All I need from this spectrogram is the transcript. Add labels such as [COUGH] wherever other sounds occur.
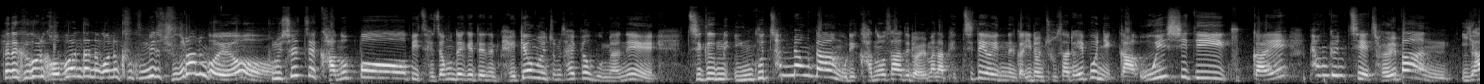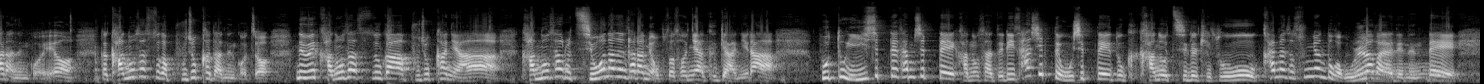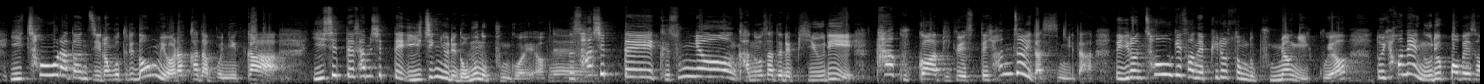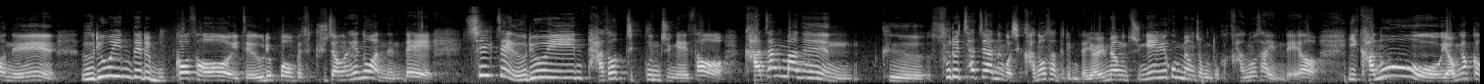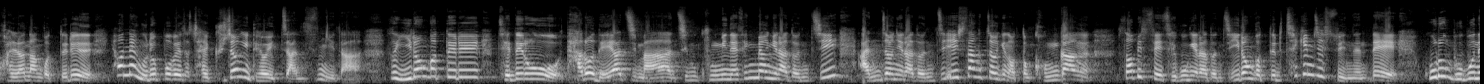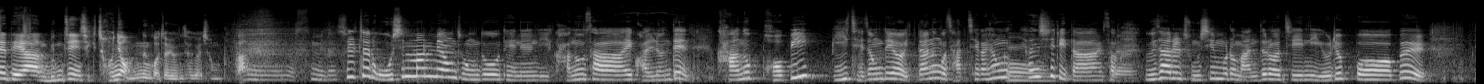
근데 그걸 거부한다는 거는 그 국민들 죽으라는 거예요. 그리고 실제 간호법이 제정되게 되는 배경을 좀 살펴보면은 지금 인구 1000명당 우리 간호사들이 얼마나 배치되어 있는가 이런 조사를 해보니까 OECD 국가의 평균치의 절반 이하라는 거예요. 그러니까 간호사 수가 부족하다는 거죠. 근데 왜 간호사 수가 부족하냐? 간호사로 지원하는 사람이 없어서냐? 그게 아니라 보통 20대, 30대 간호사들이 40대, 50대에도 그 간호직을 계속 하면서 숙련도가 올라가야 되는데 이 처우라든지 이런 것들이 너무 열악하다 보니까 20대, 30대 이직률이 너무 높은 거예요. 네. 그래서 40대 그 숙련 간호사들의 비율이 타 국가와 비교했을 때 현저히 낮습니다. 이런 처우 개선의 필요성도 분명히 있고요. 또 현행 의료법에서는 의료인들을 묶어서 이제 의료법에서 규정을 해놓았는데 실제 의료인 다섯 직군 중에서 가장 많은 그 수를 차지하는 것이 간호사들입니다. 10명 중에 7명 정도가 간호사인데요. 이 간호 영역과 관련한 것들은 현행 의료법에서 잘 규정이 되어 있지 않습니다. 그래서 이런 것들을 제대로 다뤄내야지만 지금 국민의 생명이라든지 안전이라든지 일상적인 어떤 건강 서비스의 제공이라든지 이런 것들을 책임질 수 있는데 그런 부분에 대한 문제인식이 전혀 없는 거죠, 윤석열 정부가. 네, 맞습니다. 실제로 50만 명 정도 되는 이 간호사에 관련된 간호법이 미제정되어 있다는 것 자체가 현, 음. 현실이다. 그래서 네. 의사를 중심으로 만들어진 이 의료법을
